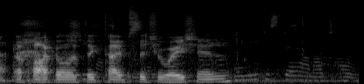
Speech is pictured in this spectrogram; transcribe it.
apocalyptic type situation, We need to stay on our toes.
